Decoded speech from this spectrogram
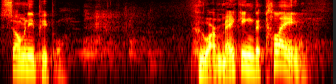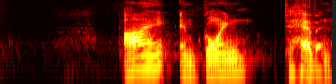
so many people who are making the claim I am going to heaven,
